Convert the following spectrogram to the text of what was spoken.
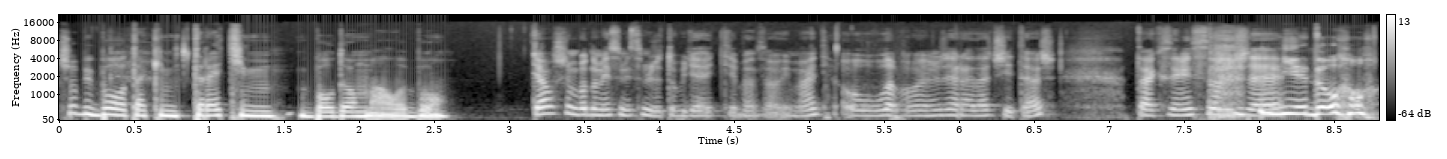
Čo by bolo takým tretím bodom alebo... Ďalším bodom, ja si myslím, že to bude aj teba zaujímať, lebo viem, že rada čítaš, tak si myslím, že... Nie dlho.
